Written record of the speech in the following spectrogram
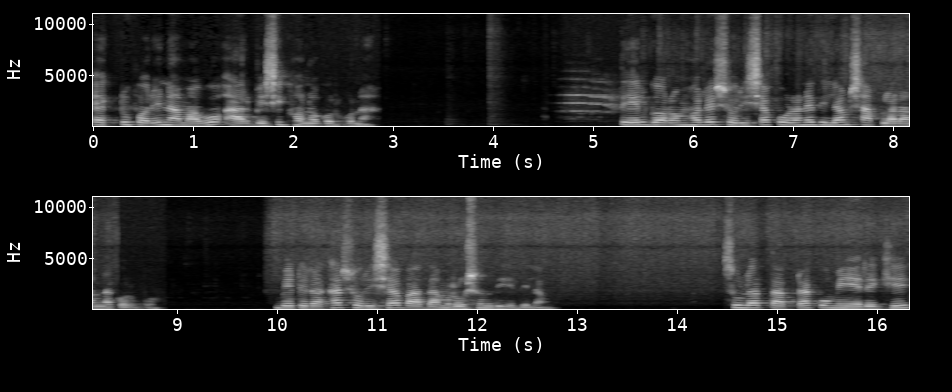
একটু পরে নামাবো আর বেশি ঘন করব না। তেল গরম হলে সরিষা পোড়ানে দিলাম, শাপলা রান্না করব। বেটে রাখা সরিষা, বাদাম, রসুন দিয়ে দিলাম। চুলার তাপটা কমিয়ে রেখে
